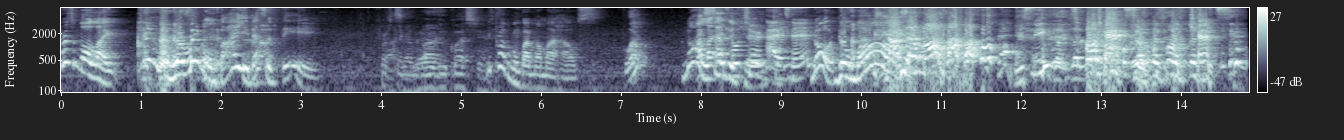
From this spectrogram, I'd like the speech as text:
First of all, like I don't know where we gonna buy it. That's the thing. First That's thing a I'm very buying. good question. We probably gonna buy my my house. What? No, I like said as a no kid. charity. At 10? No, your mom. you see? Cancel. Cancel.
